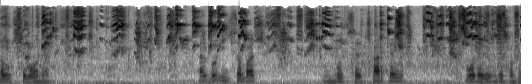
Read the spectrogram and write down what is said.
są trzy młode. Albo idź zobacz, w budce czwartej młode już wychodzą.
